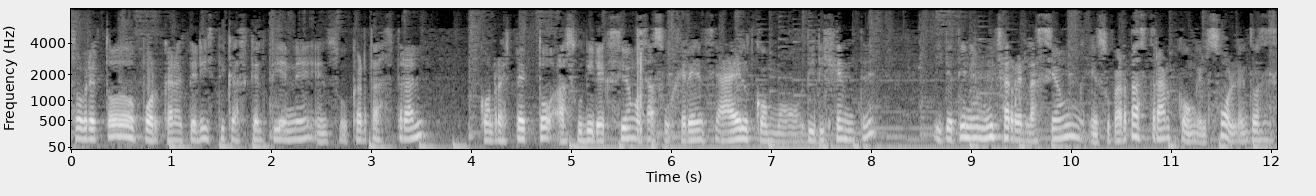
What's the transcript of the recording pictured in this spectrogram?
Sobre todo por características que él tiene en su carta astral, con respecto a su dirección, o sea, sugerencia a él como dirigente y que tiene mucha relación en su carta astral con el Sol. Entonces,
